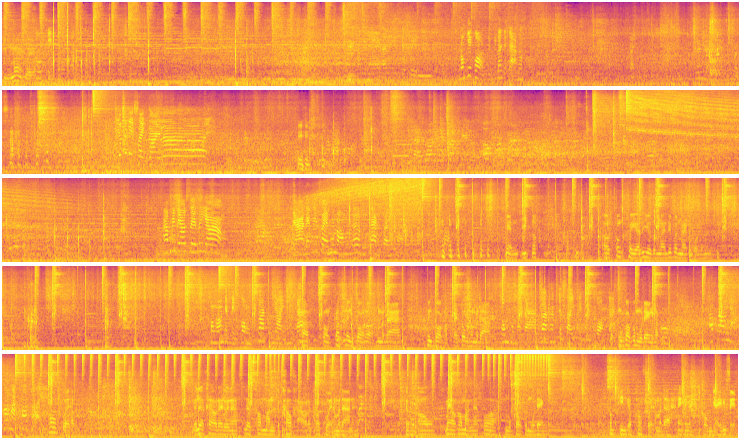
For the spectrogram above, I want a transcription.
กินมากเลยซูปิอันนี้จะเป็นน้องกี่กล่องเป็นที่ราชการครับใส่โอ้ยยังไม่ได้ใส่ไก่เลยาได้พี่ใส่ให้น้องเลยเด้อดูแจ้งใส่ให้น้องแล้วกันเนาะเหม็นอิดเนาะเอาต้องเคลียร์ที่อยู่ตรงไหนที่เป็นแมกโดนนั้นของน้องจะเป็นกล่องกัดใหญ่นะครับกล่องกัดหนึ่งกล่องแล้วธรรมดาหนึ่งกล่องครับไก่ต้มธรรมดา ต้มธรรมดาก็ท่านจะใส่เป็นกล่องกันหมูกรอบกับหมูแดงครับ เอาข้าวเนี่ยข้าวมัดข้าวสวยข้าวสวยครับ แล้วเลือกข้าวได้ด้วยนะครับเลือกข้าวมันกับข้าวขาวและข้าวสวยธรรมดานะครับเดี๋ยวผมเอาไม่เอาข้าวมันนะเพราะว่าหมูกรอบกับหมูแดง ต้องกินกับข้าวสวยธรรมดาเนี่ยเห็นไหมกล่องใหญ่พิเศษ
